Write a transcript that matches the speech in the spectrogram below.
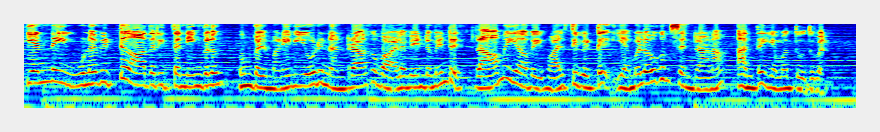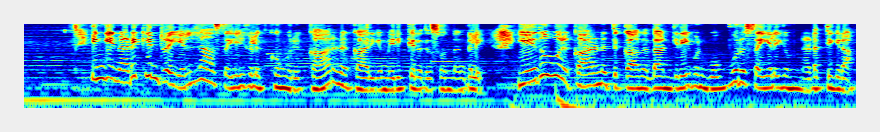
என்னை உணவிட்டு ஆதரித்த நீங்களும் உங்கள் மனைவியோடு நன்றாக வாழ வேண்டும் என்று ராமையாவை வாழ்த்திவிட்டு யமலோகம் சென்றானா? அந்த யமதூதுவன். இங்கே நடக்கின்ற எல்லா செயல்களுக்கும் ஒரு காரண காரியம் இருக்கிறது சொந்தங்களே. ஏதோ ஒரு காரணத்துக்காக தான் இறைவன் ஒவ்வொரு செயலையும் நடத்துகிறான்.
